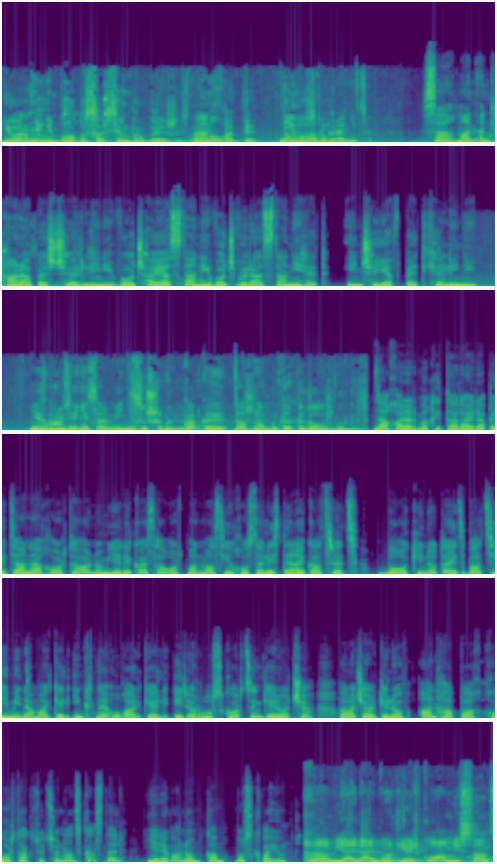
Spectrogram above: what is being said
и в Армении была бы совсем другая жизнь. Ну, опять, на мой взгляд. Սահման ընդհանրապես չէր լինի ոչ Հայաստանի, ոչ Վրաստանի հետ, ինչը եւ պետք է լինի։ Ни с Грузией, ни с Арменией. Совершенно верно. Как и должно быть. Как и должно быть. Նախարար Մխիթար Հայրապետյանը խորհրդարանում երեք այս հաղորդման մասին խոսելիս տեղեկացրեց. բողոքի նոտայից բացի Մինամակ էլ ինքն է ուղարկել իր ռուս գործընկերոջը, առաջարկելով անհապաղ խորհրդակցություն անցկացնել Երևանում կամ Մոսկվայում։ Միայն այն, որ երկու ամիս անց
